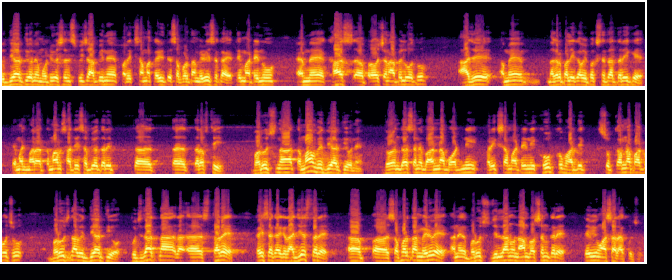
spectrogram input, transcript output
વિદ્યાર્થીઓને મોટિવેશન સ્પીચ આપીને પરીક્ષામાં કઈ રીતે સફળતા મેળવી શકાય તે માટેનું એમને ખાસ પ્રવચન આપેલું હતું. આજે અમે નગરપાલિકા વિપક્ષ નેતા તરીકે તેમજ મારા તમામ સાથી સભ્યો તરફથી ભરૂચના તમામ વિદ્યાર્થીઓને ધોરણ દસ અને બારના બોર્ડની પરીક્ષા માટેની ખૂબ ખૂબ હાર્દિક શુભકામના પાઠવું છું. ભરૂચના વિદ્યાર્થીઓ, ગુજરાતના સ્તરે, કહી શકાય કે રાજ્ય સ્તરે સફળતા મેળવે અને ભરૂચ જિલ્લાનું નામ રોશન કરે તેવી હું આશા રાખું છું.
